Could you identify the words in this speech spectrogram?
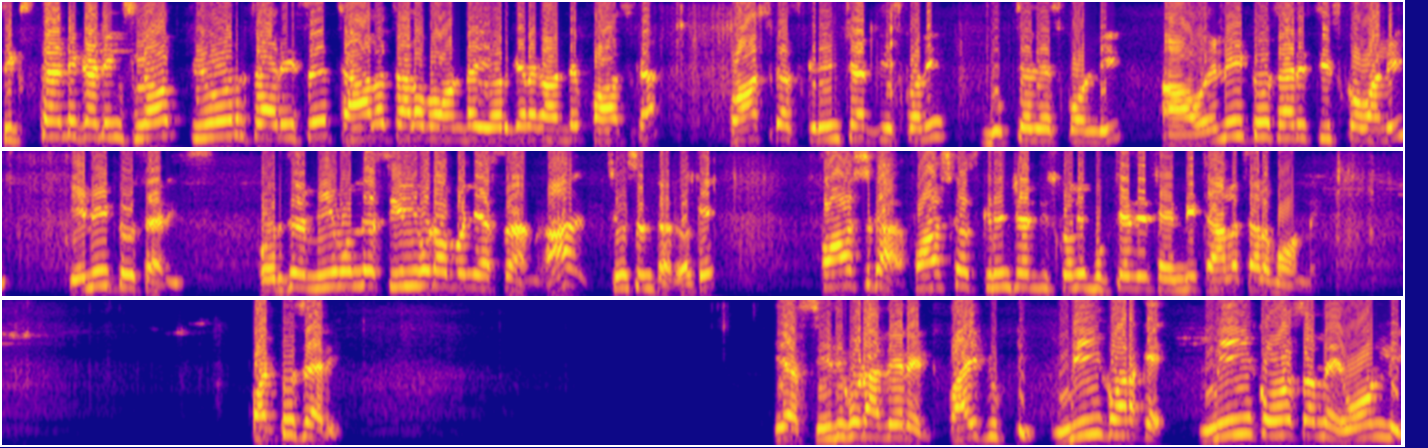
six thirty కటింగ్స్లో ప్యూర్ శారీస్ చాలా చాలా బాగుంటాయి. ఎవరికైనా కావాలంటే ఫాస్ట్గా ఫాస్ట్గా స్క్రీన్ షాట్ తీసుకొని బుక్ చేసుకోండి. ఎనీ టూ శారీస్ తీసుకోవాలి. ఎనీ టూ శారీస్ ఒరిజినల్ మీ ముందే సీల్ కూడా ఓపెన్ చేస్తాను. చూసుంటారు ఓకే ఫాస్ట్గా ఫాస్ట్గా స్క్రీన్ షాట్ తీసుకొని బుక్ చేసేసేయండి. చాలా చాలా బాగున్నాయి. పట్టు శారీ ఎస్ ఇది కూడా అదే రేట్ ఫైవ్ ఫిఫ్టీ మీ కొరకే మీ కోసమే ఓన్లీ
